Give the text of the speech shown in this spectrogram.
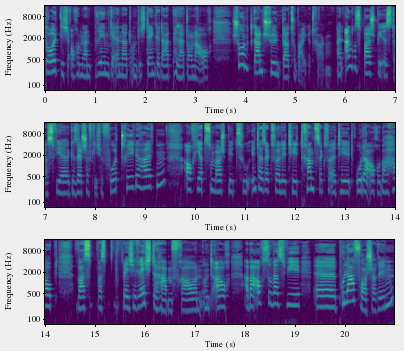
deutlich auch im Land Bremen geändert. Und ich denke, da hat Pelladonna auch schon ganz schön dazu beigetragen. Ein anderes Beispiel ist, dass wir gesellschaftliche Vorträge halten. Auch jetzt zum Beispiel zu Intersexualität, Transsexualität oder auch überhaupt, was, was, welche Rechte haben Frauen und auch, aber auch sowas wie äh, Polarforscherinnen.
